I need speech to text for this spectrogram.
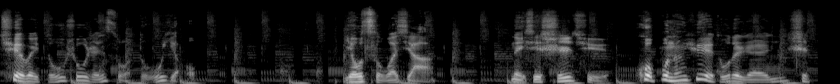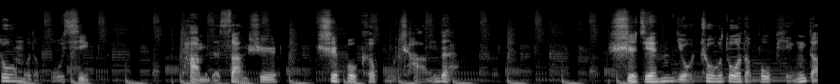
却为读书人所独有。由此，我想，那些失去或不能阅读的人是多么的不幸，他们的丧失是不可补偿的。世间有诸多的不平等，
